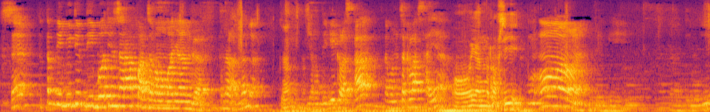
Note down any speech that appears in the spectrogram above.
saya tetap dibuatin dibuatin sarapan sama mamanya Angga kenal Angga nggak Jangan. yang tinggi kelas A teman sekelas saya. Oh, yang Rosi. oh tinggi. Yang tinggi.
